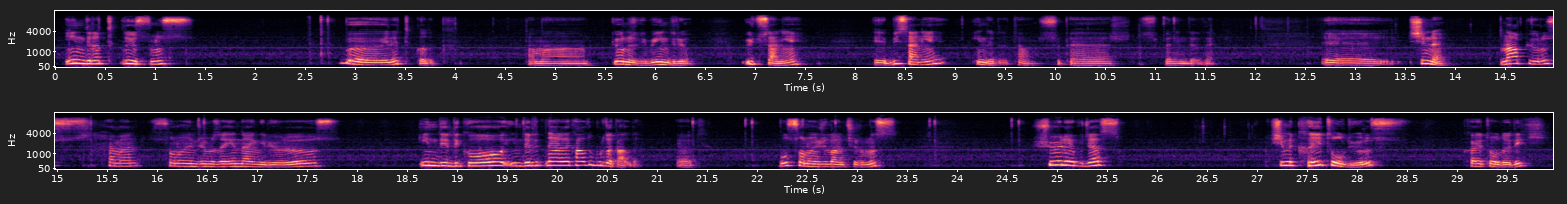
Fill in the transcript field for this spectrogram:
İndire tıklıyorsunuz. Böyle tıkladık. Tamam. Gördüğünüz gibi indiriyor. 3 saniye. 1 saniye indirdi. Tamam. Süper. Süper indirdi. Ee, şimdi ne yapıyoruz? Hemen son oyuncumuza yeniden giriyoruz. İndirdik o. İndirdik nerede kaldı? Burada kaldı. Evet. Bu son oyuncu launcher'ımız. Şöyle yapacağız. Şimdi kayıt ol diyoruz. Kayıt ol dedik.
